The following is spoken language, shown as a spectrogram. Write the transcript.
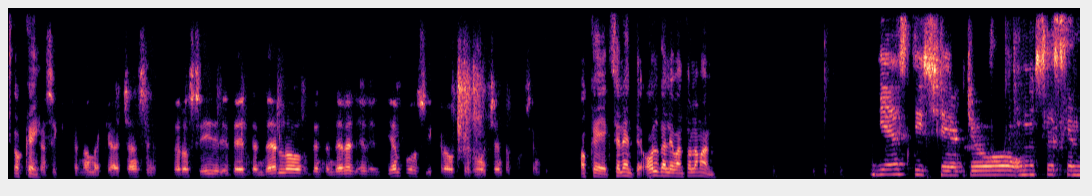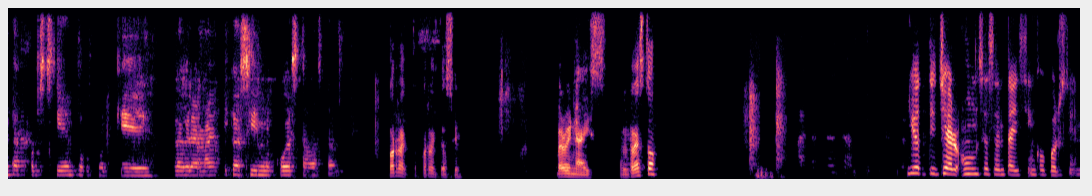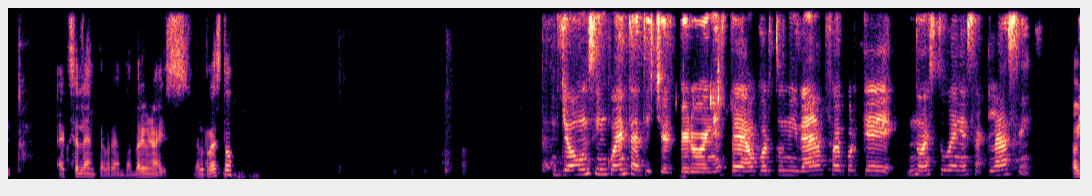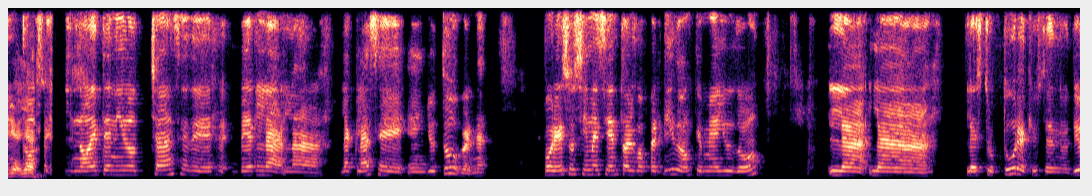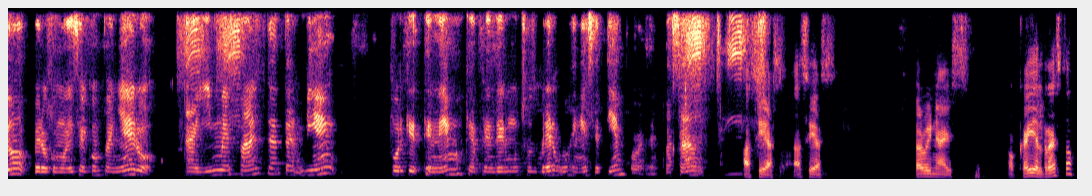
Ok, Casi que no me queda chance. Pero sí, de entenderlo, de entender el, el- el tiempo, sí creo que es un 80%. ok, excelente. Olga levantó la mano. Yes, teacher, yo un 60% porque la gramática sí me cuesta bastante. Correcto, correcto, sí. Very nice. ¿El resto? Yo, teacher, un 65%. Excelente, Brenda. Very nice. ¿El resto? Yo un 50, teacher, pero en esta oportunidad fue porque no estuve en esa clase. Oye, yes. Entonces, no he tenido chance de ver la, la, la clase en YouTube, ¿verdad? Por eso sí me siento algo perdido, aunque me ayudó la, la, la estructura que usted nos dio, pero como dice el compañero, ahí me falta también porque tenemos que aprender muchos verbos en ese tiempo, ¿verdad? Pasado. Así es, así es. Very nice. Ok, ¿el resto?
